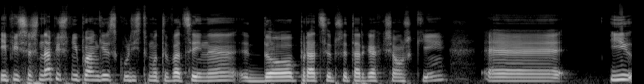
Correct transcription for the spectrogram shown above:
I piszesz, napisz mi po angielsku list motywacyjny do pracy przy targach książki. E, i,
